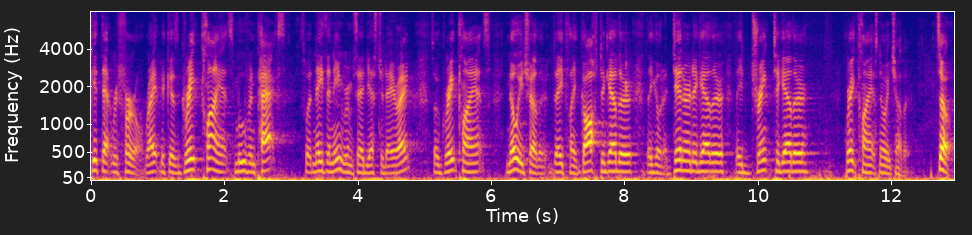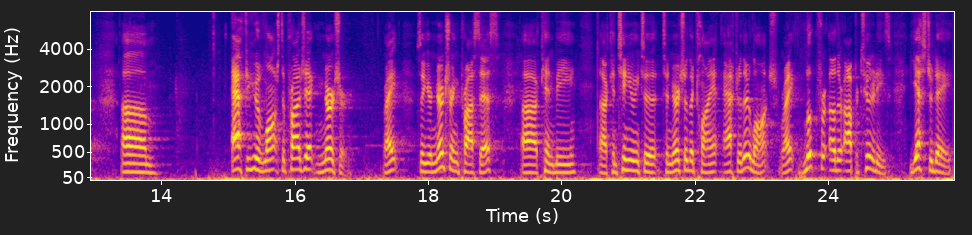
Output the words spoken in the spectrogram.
get that referral, right? Because great clients move in packs. That's what Nathan Ingram said yesterday, right? So great clients know each other. They play golf together, they go to dinner together, they drink together. Great clients know each other. So, um, after you have launched the project, nurture, right? So your nurturing process uh, can be uh, continuing to, to nurture the client after their launch, right? Look for other opportunities. Yesterday,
